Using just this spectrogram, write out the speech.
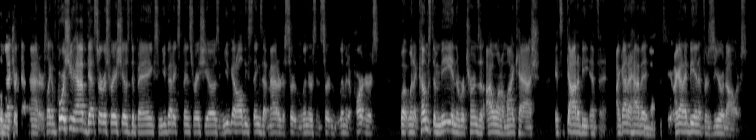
only metric that matters. Like, of course you have debt service ratios to banks and you've got expense ratios and you've got all these things that matter to certain lenders and certain limited partners. But when it comes to me and the returns that I want on my cash, it's got to be infinite. I got to have it. I got to be in it for zero dollars.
